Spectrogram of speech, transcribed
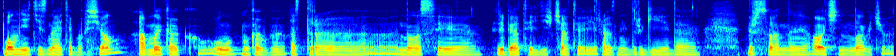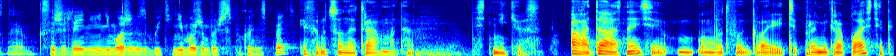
помнить и знать обо всем, а мы как, ну, как бы остроносые ребята и девчата и разные другие, да, персоны очень много чего знаем, к сожалению, и не можем забыть, и не можем больше спокойно спать. Информационная травма, да, сникерс. А, да, знаете, вот вы говорите про микропластик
